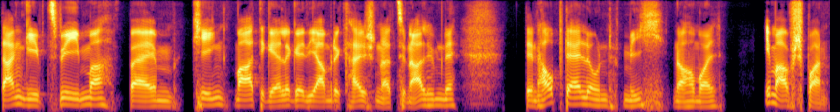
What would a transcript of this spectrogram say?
Dann gibt es wie immer beim King Marty Gallagher die amerikanische Nationalhymne den Hauptteil und mich noch einmal im Abspann.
